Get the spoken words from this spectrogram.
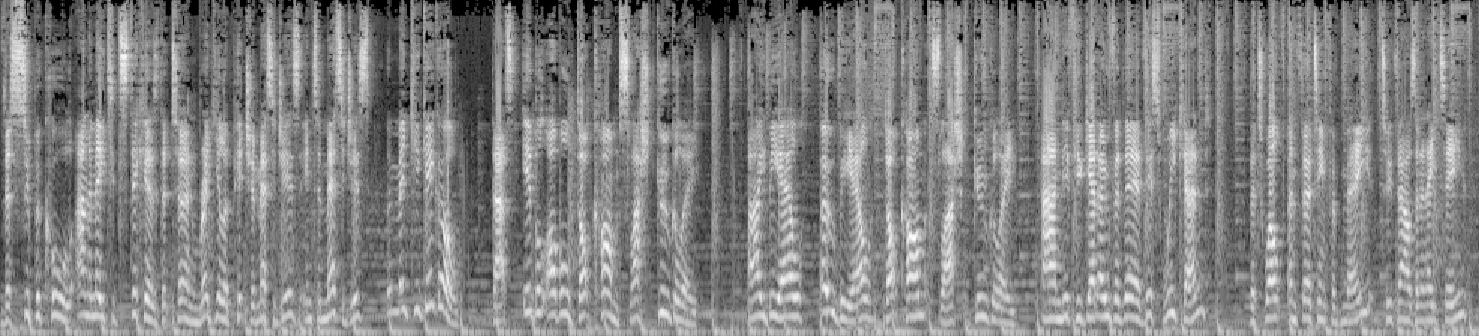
The super cool animated stickers that turn regular picture messages into messages that make you giggle. That's iblobl.com slash googly. iblobl.com slash googly. And if you get over there this weekend, the 12th and 13th of May 2018,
